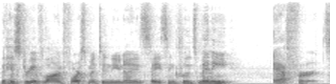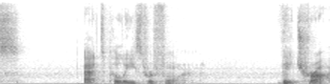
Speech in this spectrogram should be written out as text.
The history of law enforcement in the United States includes many efforts at police reform. They tried.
